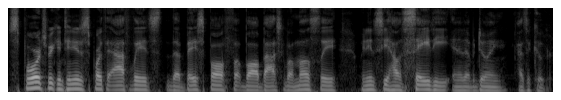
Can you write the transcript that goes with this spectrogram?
Sports, we continue to support the athletes, the baseball, football, basketball mostly. We need to see how Sadie ended up doing as a Cougar.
